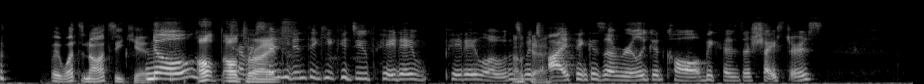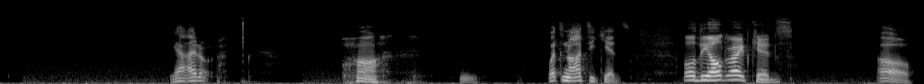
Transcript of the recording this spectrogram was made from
Wait, what's Nazi kid? No, alt alt right. said he didn't think he could do payday payday loans, which I think is a really good call because they're shysters. Yeah, I don't. Huh. What's Nazi kids? Well, the alt-right kids. Oh,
